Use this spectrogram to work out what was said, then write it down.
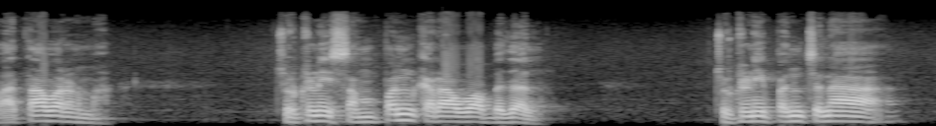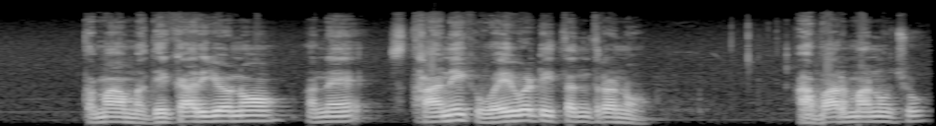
વાતાવરણમાં ચૂંટણી સંપન્ન કરાવવા બદલ ચૂંટણી પંચના તમામ અધિકારીઓનો અને સ્થાનિક વહીવટી તંત્રનો આભાર માનું છું.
